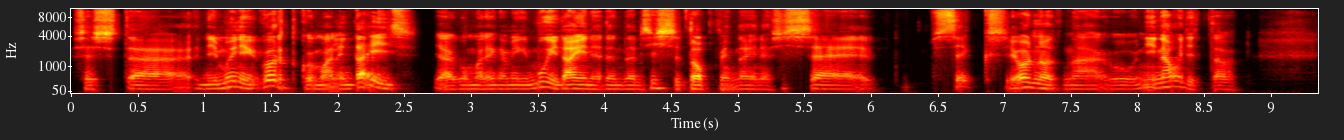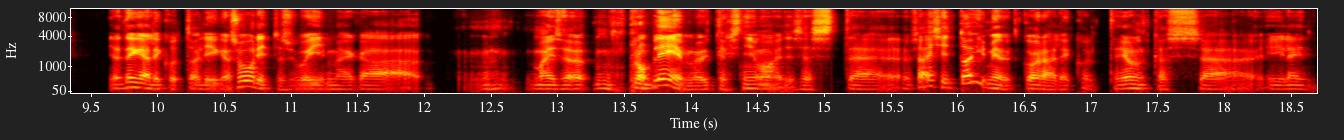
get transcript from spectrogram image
sest äh, nii mõnigi kord, kui ma olin täis ja kui ma olin ka mingeid muid aineid endale sisse toppinud, onju, siis see seks ei olnud nagu nii nauditav. ja tegelikult oli ka sooritusvõimega, ma ei saa, probleem, ütleks niimoodi, sest äh, ei toiminud korralikult, ei olnud kas äh, ei läinud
